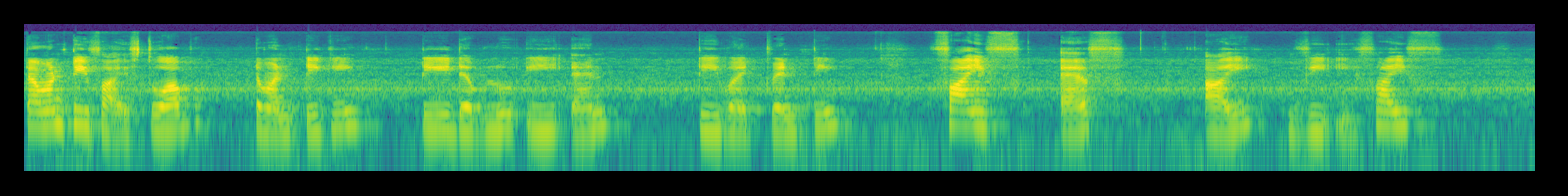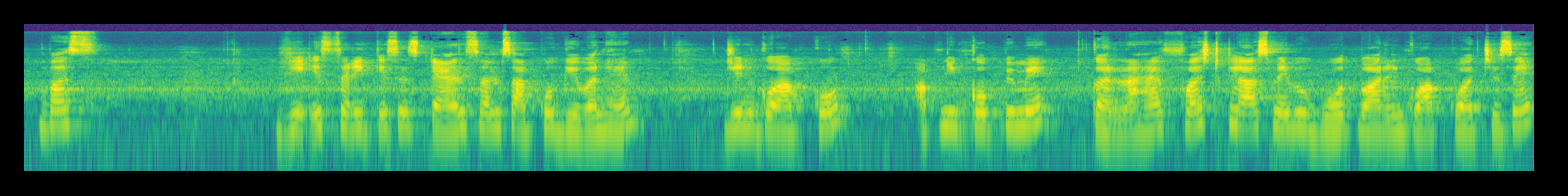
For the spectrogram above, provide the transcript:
twenty five तो अब ट्वेंटी की. T W E N T Y twenty, five F I V E five. बस, ये इस तरीके से टेन सम्स आपको गिवन है, जिनको आपको अपनी कॉपी में करना है। फ़र्स्ट क्लास में भी बहुत बार इनको आपको अच्छे से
